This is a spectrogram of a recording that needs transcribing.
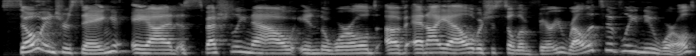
so interesting. And especially now in the world of NIL, which is still a very relatively new world.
